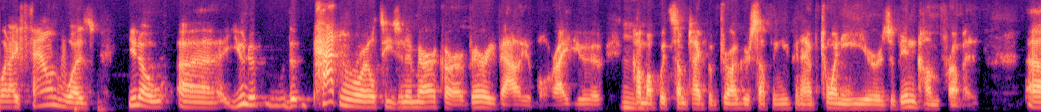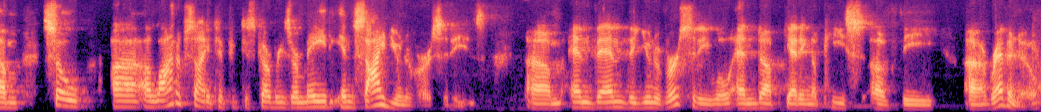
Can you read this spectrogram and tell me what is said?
what I found was, you know, uh, uni- the patent royalties in America are very valuable, right? You mm. come up with some type of drug or something, you can have 20 years of income from it. Um, so uh, a lot of scientific discoveries are made inside universities. Um, and then the university will end up getting a piece of the uh, revenue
